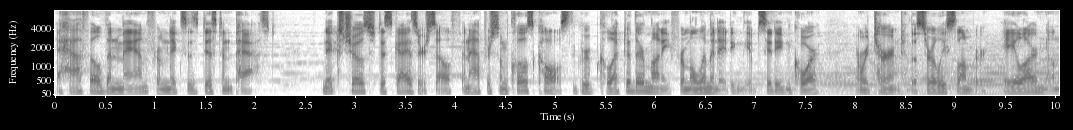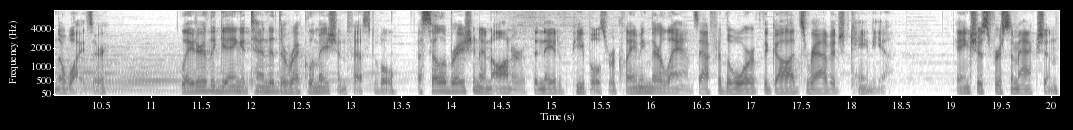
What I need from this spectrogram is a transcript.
a half elven man from Nyx's distant past. Nyx chose to disguise herself, and after some close calls, the group collected their money from eliminating the Obsidian Corps and returned to the Surly Slumber, Alar none the wiser. Later, the gang attended the Reclamation Festival, a celebration in honor of the native peoples reclaiming their lands after the War of the Gods ravaged Cania. Anxious for some action,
